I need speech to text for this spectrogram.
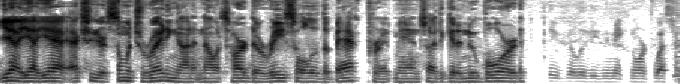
Yeah, yeah, yeah. Actually, there's so much writing on it now, it's hard to erase all of the back print, man. So I had to get a new board. the ability to make Northwestern.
